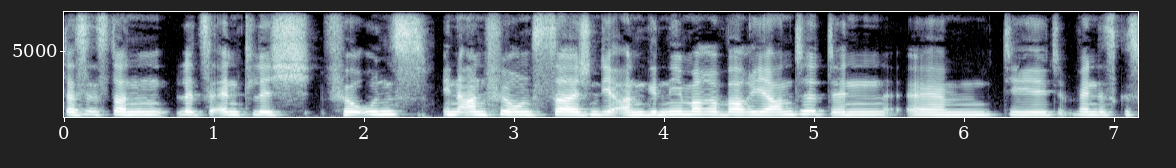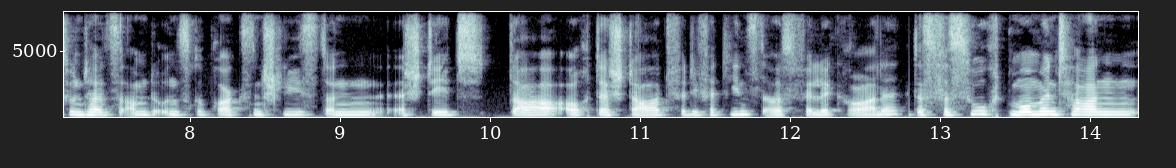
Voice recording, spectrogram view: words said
Das ist dann letztendlich für uns in Anführungszeichen die angenehmere Variante, denn ähm, die, wenn das Gesundheitsamt unsere Praxen schließt, dann steht da auch der Staat für die Verdienstausfälle gerade. Das versucht momentan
